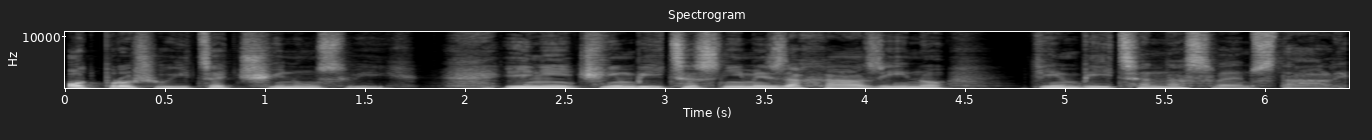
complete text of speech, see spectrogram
odprošujíce činů svých, jiní čím více s nimi zachází, no tím více na svém stáli.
